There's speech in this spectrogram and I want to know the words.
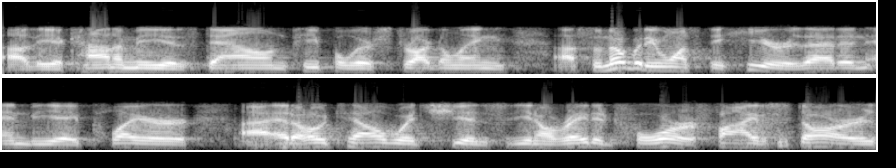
Uh, the economy is down. People are struggling. Uh, so nobody wants to hear that an NBA player uh, at a hotel which is, you know, rated four or five stars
